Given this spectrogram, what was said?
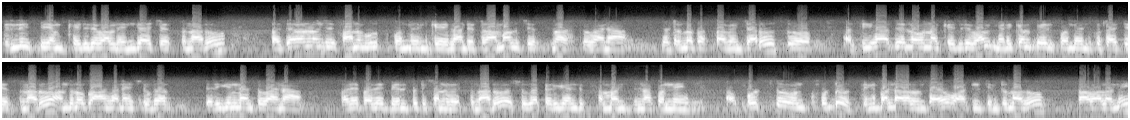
ఢిల్లీ సీఎం కేజ్రీవాల్ ఎంజాయ్ చేస్తున్నారు. ప్రజల నుంచి సానుభూతి పొందేందుకే ఇలాంటి డ్రామాలు చేస్తున్నట్టు ఆయన లెటర్లో ప్రస్తావించారు. సో తిహార్ జైల్లో ఉన్న కేజ్రీవాల్ మెడికల్ బెయిల్ పొందేందుకు ట్రై చేస్తున్నారు. అందులో భాగంగానే షుగర్ పెరిగిందంటూ ఆయన పదే పదే బెయిల్ పిటిషన్లు వేస్తున్నారు. షుగర్ పెరిగేందుకు సంబంధించిన కొన్ని ఫుడ్స్ ఫుడ్ తినుబండారాలు ఉంటాయో వాటిని తింటున్నారు కావాలని.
